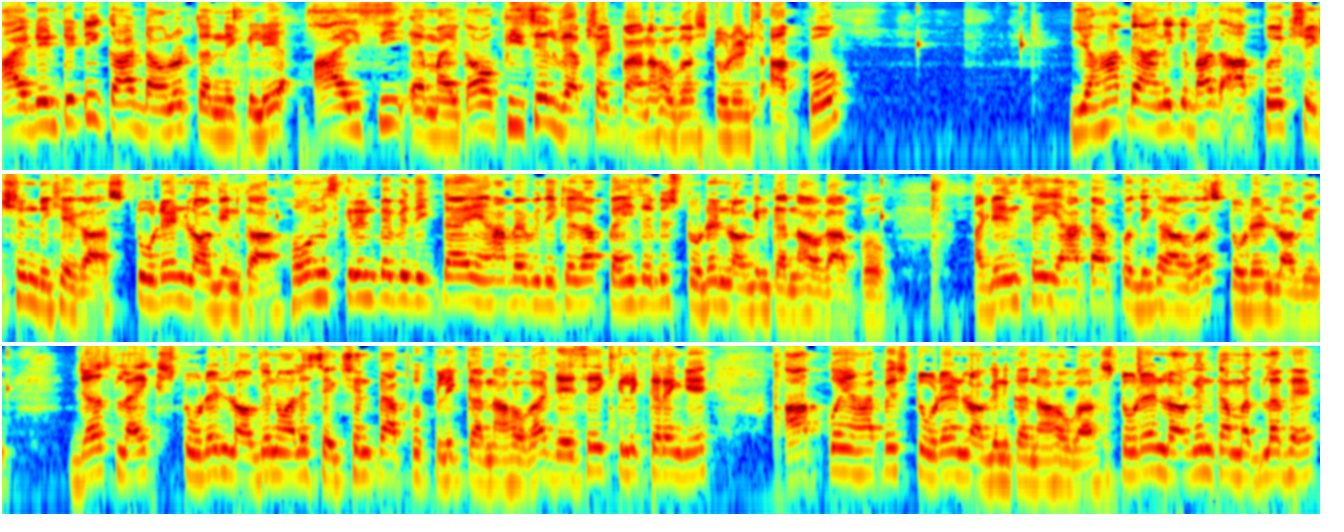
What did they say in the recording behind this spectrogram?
आइडेंटिटी कार्ड डाउनलोड करने के लिए आईसीएमआई का ऑफिशियल वेबसाइट पर आना होगा स्टूडेंट्स आपको। यहाँ पे आने के बाद आपको एक सेक्शन दिखेगा स्टूडेंट लॉगिन का। होम स्क्रीन पे भी दिखता है, यहाँ पे भी दिखेगा, आप कहीं से भी स्टूडेंट लॉगिन करना होगा आपको। अगेन से यहाँ पे आपको दिख रहा होगा student login just like student login वाले सेक्शन पे आपको क्लिक करना होगा। जैसे ही क्लिक करेंगे, आपको यहाँ पे स्टूडेंट लॉगिन करना होगा। स्टूडेंट लॉगिन का मतलब है,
